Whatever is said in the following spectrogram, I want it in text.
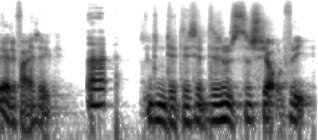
det er det faktisk ikke. Nej. Det, det, det, det, det er så sjovt, fordi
